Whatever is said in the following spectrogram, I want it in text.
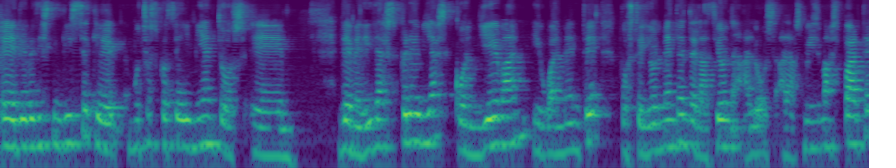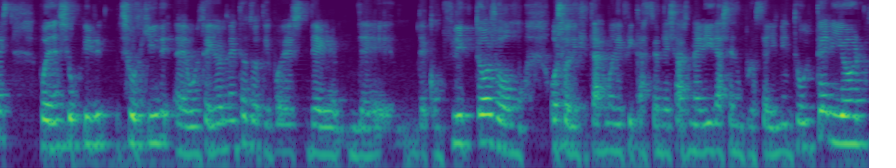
eh, debe distinguirse que muchos procedimientos eh, de medidas previas conllevan igualmente, posteriormente, en relación a, las mismas partes, pueden surgir, surgir ulteriormente otro tipo de, conflictos o, o, solicitar modificación de esas medidas en un procedimiento ulterior.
